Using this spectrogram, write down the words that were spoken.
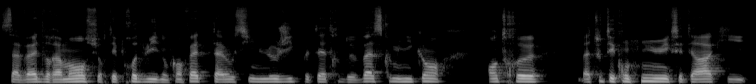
ça va être vraiment sur tes produits. Donc en fait, tu as aussi une logique peut-être de vase communicant entre bah, tous tes contenus, etc., qui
